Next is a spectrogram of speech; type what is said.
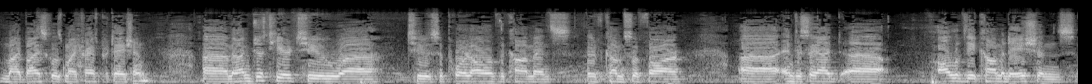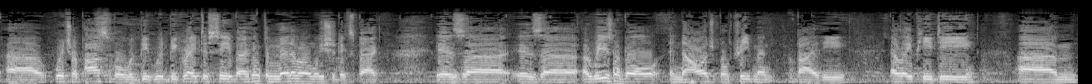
my bicycle is my transportation, um, and I'm just here to uh, to support all of the comments that have come so far, uh, and to say I'd. Uh, all of the accommodations uh, which are possible would be would be great to see, but I think the minimum we should expect is uh, is uh, a reasonable and knowledgeable treatment by the LAPD. Um,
